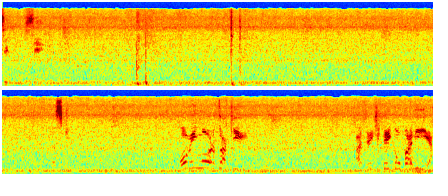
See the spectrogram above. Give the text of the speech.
Sim, sim. Husky. Homem morto aqui! A gente tem companhia!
